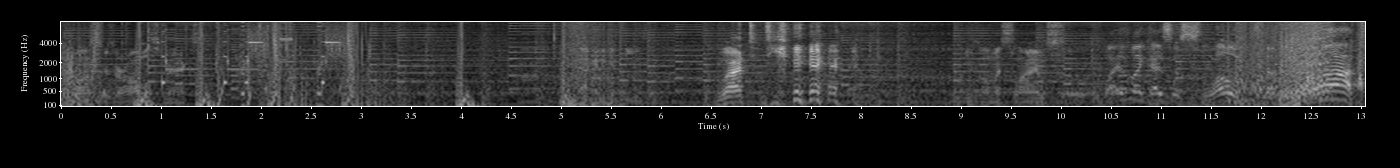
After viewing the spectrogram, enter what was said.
The monsters are almost max. Not gonna get to use What? it. Use all my slimes. Why is my guy so slow? Ah!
